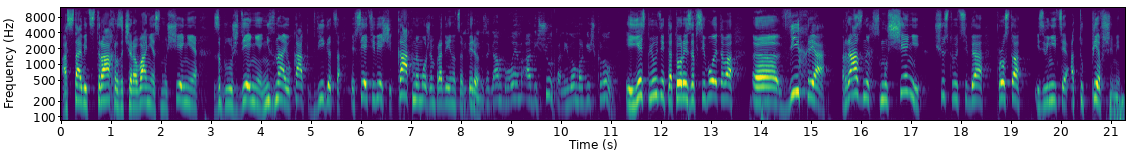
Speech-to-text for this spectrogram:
Оставить страх, разочарование, смущение, заблуждение, не знаю, как двигаться, и все эти вещи, как мы можем продвинуться вперед. И есть люди, которые из-за всего этого э, вихря разных смущений чувствуют себя просто извините, отупевшими.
